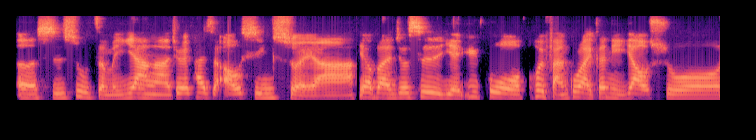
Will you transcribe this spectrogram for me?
呃时速怎么样啊？就会开始凹薪水啊，要不然就是也遇过会反过来跟你要说，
